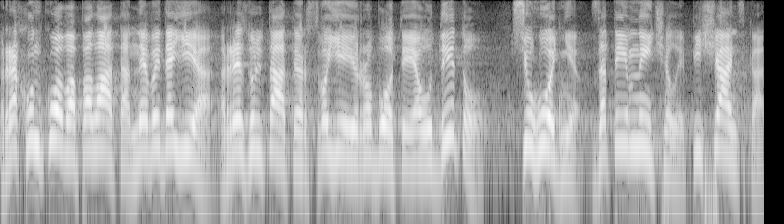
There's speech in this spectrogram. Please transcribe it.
Рахункова палата не видає результати своєї роботи і аудиту, сьогодні затаємничили Піщанська,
